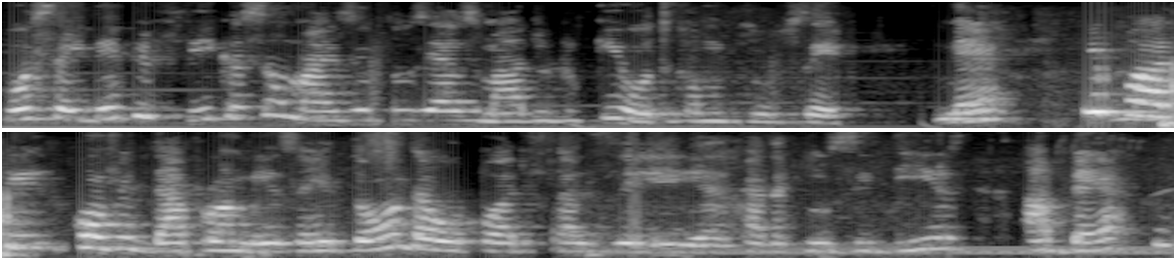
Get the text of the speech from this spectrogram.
você identifica são mais entusiasmados do que outros, vamos dizer, né? E pode convidar para uma mesa redonda ou pode fazer a cada 15 dias aberto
